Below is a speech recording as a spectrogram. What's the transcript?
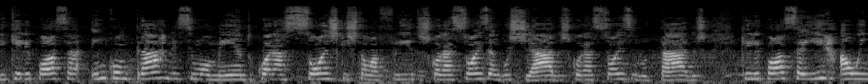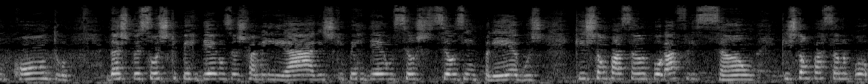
e que ele possa encontrar nesse momento corações que estão aflitos, corações angustiados, corações enlutados, que ele possa ir ao encontro das pessoas que perderam seus familiares, que perderam seus, seus empregos, que estão passando por aflição, que estão passando por,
